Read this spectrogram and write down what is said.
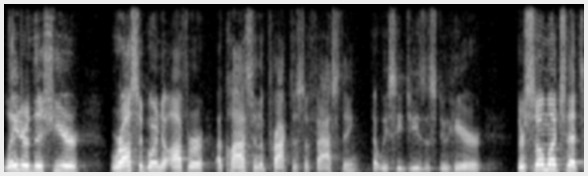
Later this year, we're also going to offer a class in the practice of fasting that we see Jesus do here. There's so much that's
